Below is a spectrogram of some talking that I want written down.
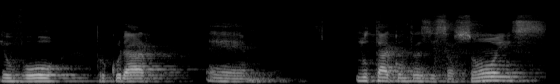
eu vou procurar é, lutar contra as distrações,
